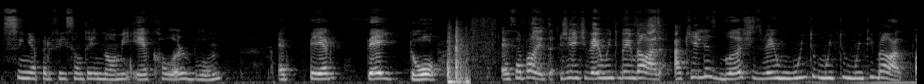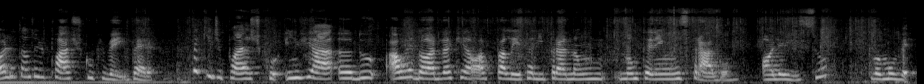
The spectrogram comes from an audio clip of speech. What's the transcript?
Sim, a perfeição tem nome e é Color Bloom. É perfeito! Essa paleta, gente, veio muito bem embalada. Aqueles blushes veio muito, muito, muito embalado. Olha o tanto de plástico que veio, pera. Isso aqui de plástico enviado ao redor daquela paleta ali pra não, não ter nenhum estrago. Olha isso. Vamos ver.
